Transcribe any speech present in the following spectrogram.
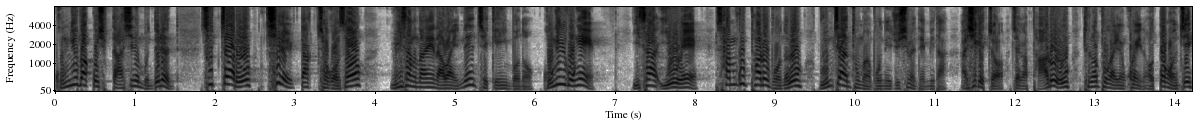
공유받고 싶다 하시는 분들은 숫자로 7 딱 적어서 위상단에 나와 있는 제 개인 번호 010에 2425에 3985 번호로 문자 한 통만 보내주시면 됩니다. 아시겠죠? 제가 바로 트럼프 관련 코인 어떤 건지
